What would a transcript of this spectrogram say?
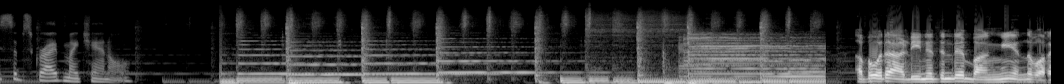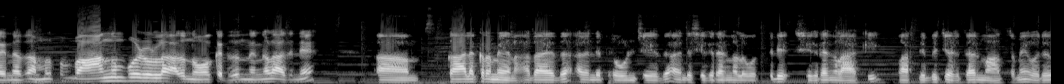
Please subscribe my channel. അപ്പോൾ ഒരു അടീനത്തിന്റെ ഭംഗി എന്ന് പറയുന്നത് നമ്മളിപ്പോൾ വാങ്ങുമ്പോഴുള്ള അത് നോക്കരുത്. നിങ്ങൾ അതിനെ കാലക്രമേണ അതായത് അതിന്റെ പ്രൂൺ ചെയ്ത് അതിന്റെ ശിഖരങ്ങൾ ഒത്തിരി ശിഖരങ്ങളാക്കി വർദ്ധിപ്പിച്ചെടുത്താൽ മാത്രമേ ഒരു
